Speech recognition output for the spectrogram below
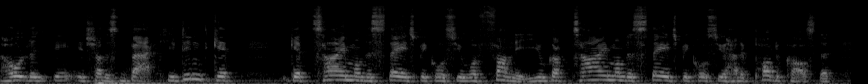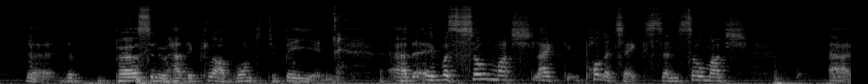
holding each other's back. You didn't get get time on the stage because you were funny. You got time on the stage because you had a podcast that the the person who had the club wanted to be in. and it was so much like politics and so much uh,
